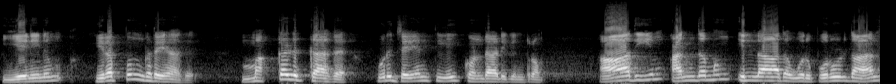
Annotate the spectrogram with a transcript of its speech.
எனினும் இறப்பும் கிடையாது. மக்களுக்காக ஒரு ஜெயந்தியை கொண்டாடுகின்றோம். ஆதியும் அந்தமும் இல்லாத ஒரு பொருள்தான்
